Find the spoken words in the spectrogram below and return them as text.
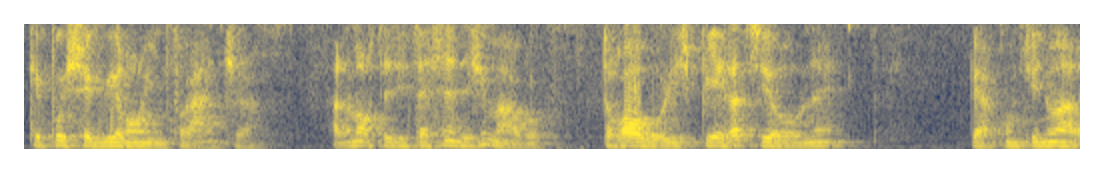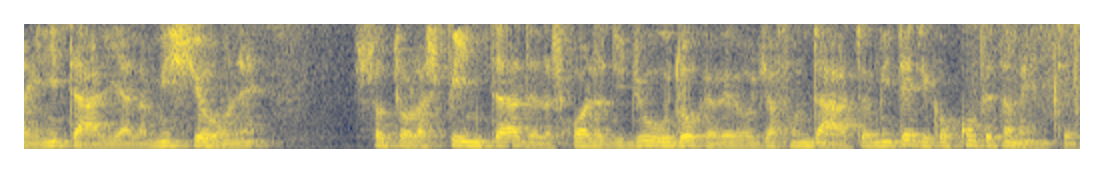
che poi seguirò in Francia. Alla morte di Tyson de Chimaro trovo l'ispirazione per continuare in Italia la missione sotto la spinta della scuola di judo che avevo già fondato e mi dedico completamente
